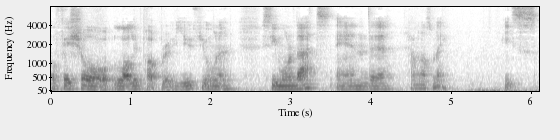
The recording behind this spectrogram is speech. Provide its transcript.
official Lollipop review if you want to see more of that. And uh, have an awesome day. Peace.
